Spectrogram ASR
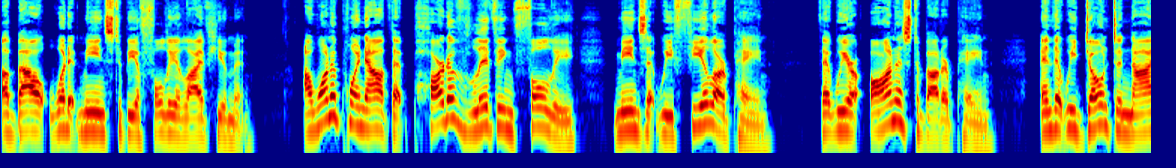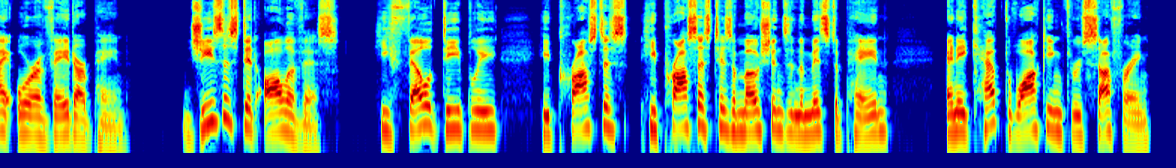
about what it means to be a fully alive human. I want to point out that part of living fully means that we feel our pain, that we are honest about our pain, and that we don't deny or evade our pain. Jesus did all of this. He felt deeply, he processed, he processed his emotions in the midst of pain, and he kept walking through suffering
